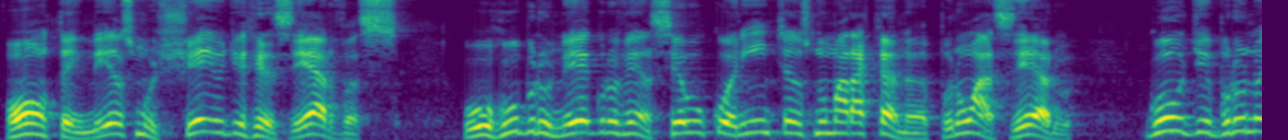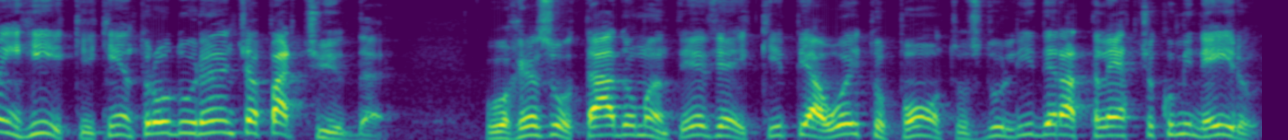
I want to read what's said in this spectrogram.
Ontem, mesmo cheio de reservas, o rubro-negro venceu o Corinthians no Maracanã por 1 a 0, gol de Bruno Henrique, que entrou durante a partida. O resultado manteve a equipe a oito pontos do líder Atlético Mineiro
